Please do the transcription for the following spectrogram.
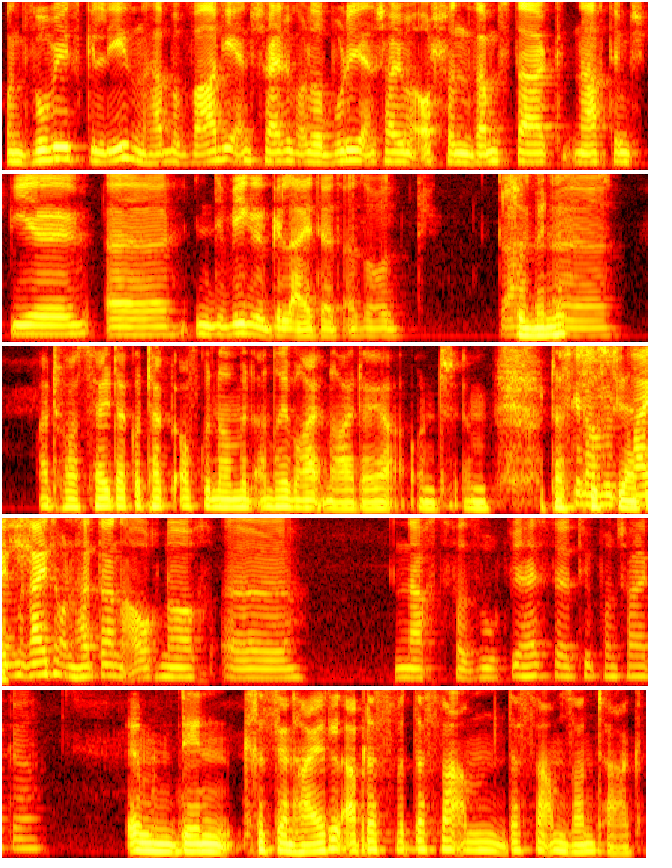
Und so wie ich es gelesen habe, war die Entscheidung oder wurde die Entscheidung auch schon Samstag nach dem Spiel äh, in die Wege geleitet. Also Zumindest hat, äh, hat Horst Helter Kontakt aufgenommen mit André Breitenreiter, ja. Und ähm, das genau mit Breitenreiter und hat dann auch noch äh, nachts versucht. Wie heißt der Typ von Schalke? Ähm, den Christian Heidel, aber das, das, war am, das war am Sonntag.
